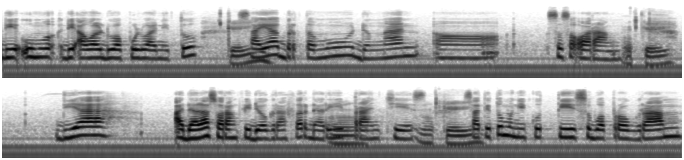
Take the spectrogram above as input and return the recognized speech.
di umur di awal 20-an itu okay. saya bertemu dengan uh, seseorang. Okay. Dia adalah seorang videografer dari hmm. Prancis. Okay. Saat itu mengikuti sebuah program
